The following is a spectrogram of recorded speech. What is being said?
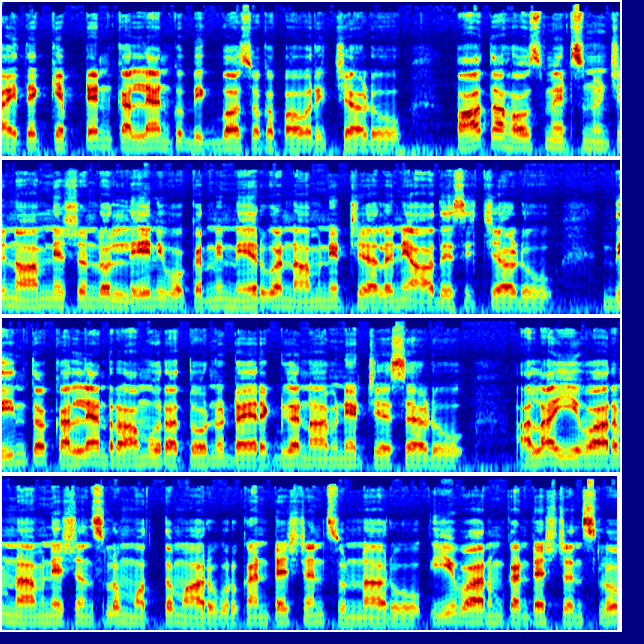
అయితే కెప్టెన్ కళ్యాణ్కు బిగ్ బాస్ ఒక పవర్ ఇచ్చాడు. పాత హౌస్మేట్స్ నుంచి నామినేషన్లో లేని ఒకరిని నేరుగా నామినేట్ చేయాలని ఆదేశించాడు. దీంతో కళ్యాణ్ రాము రథోడ్ను డైరెక్ట్గా నామినేట్ చేశాడు. అలా ఈ వారం నామినేషన్స్లో మొత్తం ఆరుగురు కంటెస్టెంట్స్ ఉన్నారు. ఈ వారం కంటెస్టెంట్స్లో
